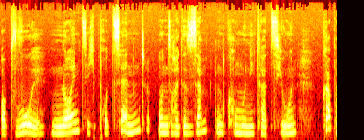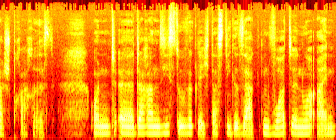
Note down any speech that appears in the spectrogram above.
obwohl 90 Prozent unserer gesamten Kommunikation Körpersprache ist. Und äh, daran siehst du wirklich, dass die gesagten Worte nur ein,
